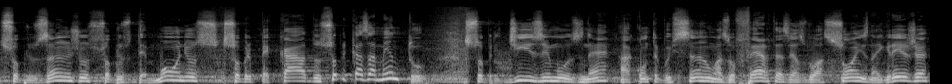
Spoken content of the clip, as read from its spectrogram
sobre os anjos, sobre os demônios, sobre o pecado, sobre casamento, sobre dízimos, né, a contribuição, as ofertas e as doações na igreja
